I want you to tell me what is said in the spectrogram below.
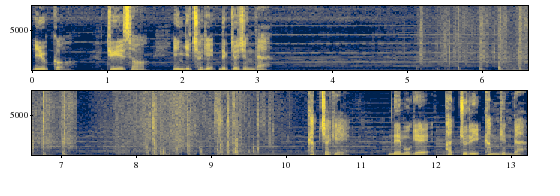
이윽고 뒤에서 인기척이 느껴진다. 갑자기 내 목에 밧줄이 감긴다.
